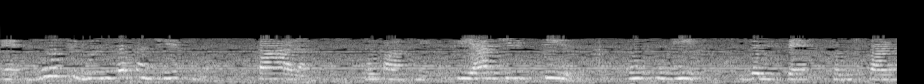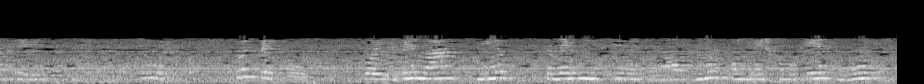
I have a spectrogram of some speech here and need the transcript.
é, duas figuras importantíssimas para, vou falar assim, criar aquele piso, construir os alicerces sobre os nós teremos a cultura. Duas pessoas. Foi Benoit Mills, também conhecido entre nós, muito comumente como Bento muito,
